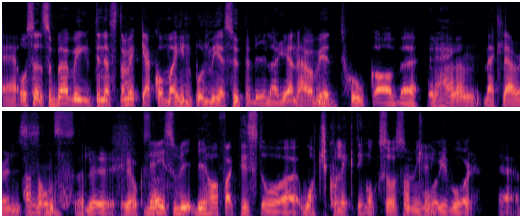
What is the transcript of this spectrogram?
Eh, och sen så börjar vi till nästa vecka komma in på mer superbilar igen. Här har vi Mm. ett sjok av eh, Är det här en McLarens. annons? Eller är det också? Nej, så vi, vi har faktiskt då eh, Watch Collecting också som Okej. ingår i vår, eh,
